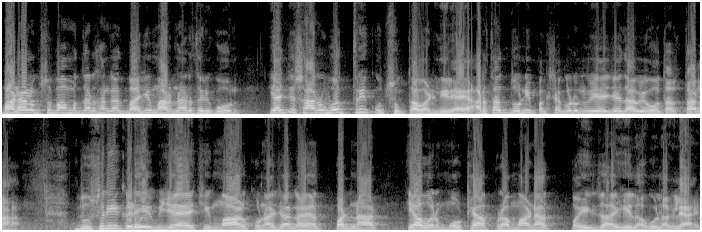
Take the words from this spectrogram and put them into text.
माढा लोकसभा मतदारसंघात बाजी मारणार तरी कोण? याची सार्वत्रिक उत्सुकता वाढलेली आहे. अर्थात दोन्ही पक्षाकडून विजयाचे दावे होत असताना दुसरीकडे विजयाची माळ कोणाच्या गळ्यात पडणार यावर मोठ्या प्रमाणात पैजाही लागू लागले आहे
